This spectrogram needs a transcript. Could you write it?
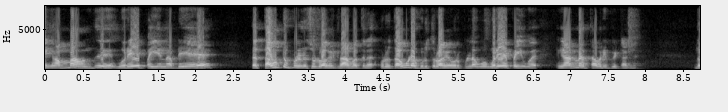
எங்க அம்மா வந்து ஒரே பையன் அப்படியே இந்த தவிட்டு புல்லுன்னு சொல்லுவாங்க கிராமத்துல. ஒரு தவிட கொடுத்துருவாங்க. ஒரு பிள்ளை ஒரே பையன் ஒ- எங்க அண்ணன் தவறி போயிட்டாங்க. இந்த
